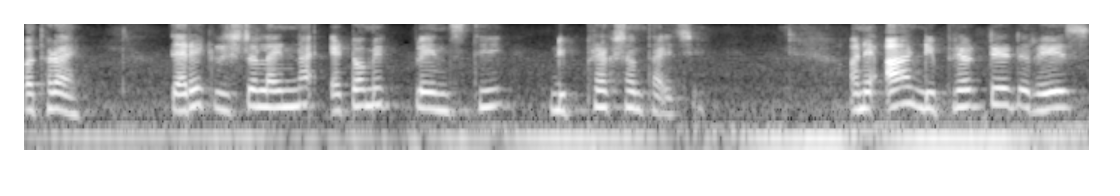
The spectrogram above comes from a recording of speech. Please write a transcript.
અથડાય, ત્યારે ક્રિસ્ટલાઇનના એટોમિક પ્લેન્સથી ડિફ્રેક્શન થાય છે. અને આ ડિફ્રેક્ટેડ રેઝ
